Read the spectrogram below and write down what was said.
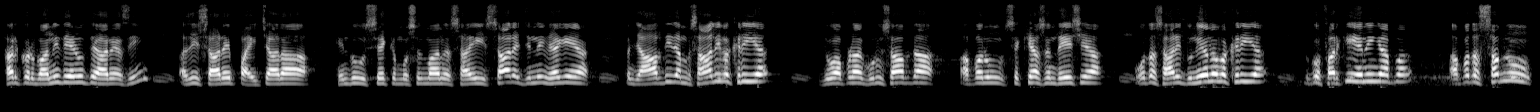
ਹਰ ਕੁਰਬਾਨੀ ਦੇਣ ਨੂੰ ਤਿਆਰ ਹਾਂ ਅਸੀਂ। ਅਸੀਂ ਸਾਰੇ ਭਾਈਚਾਰਾ, ਹਿੰਦੂ, ਸਿੱਖ, ਮੁਸਲਮਾਨ ਈਸਾਈ ਸਾਰੇ ਜਿੰਨੇ ਵੀ ਹੈਗੇ ਆ, ਪੰਜਾਬ ਦੀ ਤਾਂ ਮਿਸਾਲ ਹੀ ਵੱਖਰੀ ਆ। ਜੋ ਆਪਣਾ ਗੁਰੂ ਸਾਹਿਬ ਦਾ ਆਪਾਂ ਨੂੰ ਸਿੱਖਿਆ ਸੰਦੇਸ਼ ਆ, ਉਹ ਤਾਂ ਸਾਰੀ ਦੁਨੀਆ ਨਾਲ ਵੱਖਰੀ ਆ। ਕੋਈ ਫ਼ਰਕ ਹੀ ਹੈ ਨਹੀਂਗਾ ਆਪਾਂ। ਆਪਾਂ ਤਾਂ ਸਭ ਨੂੰ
